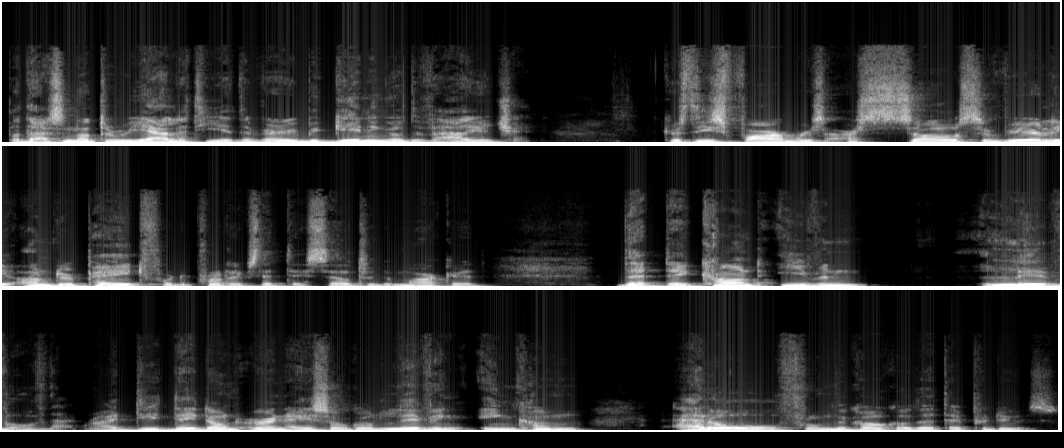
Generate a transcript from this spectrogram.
But that's not the reality at the very beginning of the value chain. Because these farmers are so severely underpaid for the products that they sell to the market that they can't even live of that, right? They don't earn a so called living income at all from the cocoa that they produce.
